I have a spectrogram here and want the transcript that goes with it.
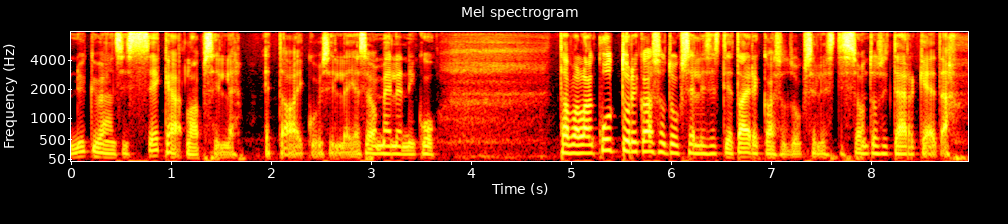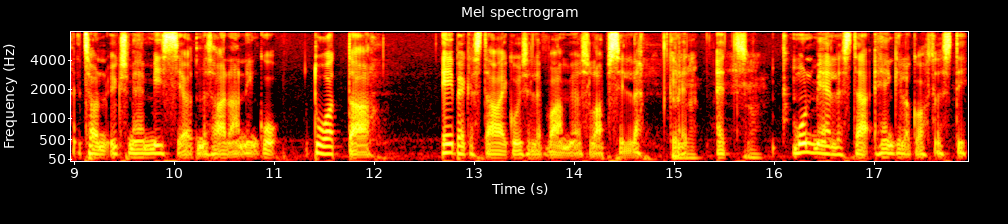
nykyään siis sekä lapsille että aikuisille. Ja se on meille niin kuin, tavallaan kulttuurikasvatuksellisesti ja taidekasvatuksellisesti se on tosi tärkeää. Että se on yksi meidän missio, että me saadaan niin kuin tuottaa ei pelkästään aikuisille, vaan myös lapsille. Kyllä. Et, et mun mielestä henkilökohtaisesti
